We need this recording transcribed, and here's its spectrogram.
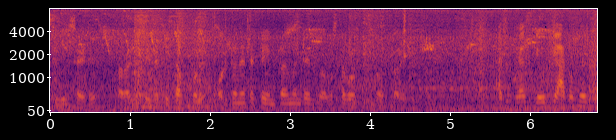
সিভিল সাইডে তারা যদি এটা পিক আপ করে অল্টারনেট একটা এমপ্লয়মেন্টের ব্যবস্থা করা দরকার আচ্ছা স্যার কেউ কি আটক হয়েছে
